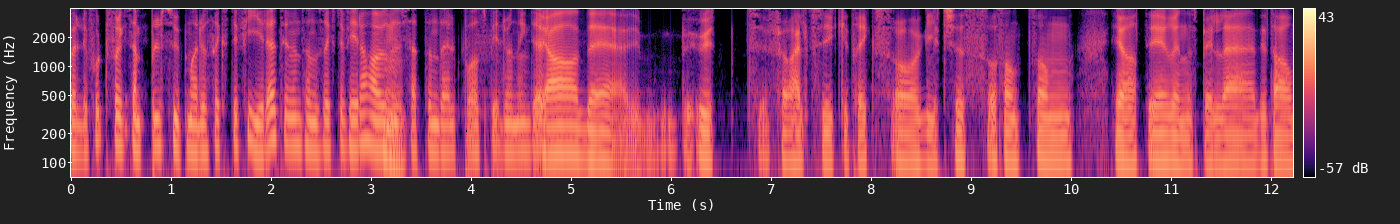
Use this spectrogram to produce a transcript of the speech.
veldig fort. For eksempel Super Mario 64 til Nintendo 64 har jo Mm. du sett en del på speedrunning til. Ja, det utfører helt syke triks og glitches og sånt som gjør at de runder spillet De tar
